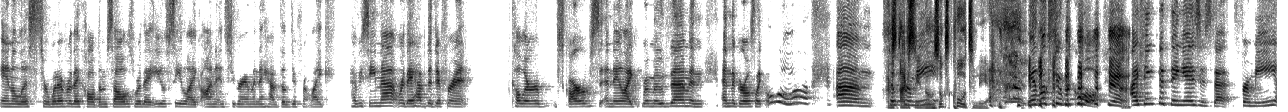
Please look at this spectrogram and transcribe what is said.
analysts or whatever they call themselves where they you'll see like on instagram and they have the different like have you seen that where they have the different color scarves and they like remove them and and the girls like oh um, so I've, I've seen me, those. Looks cool to me. it looks super cool. yeah. I think the thing is, is that for me,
